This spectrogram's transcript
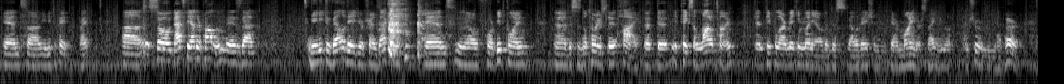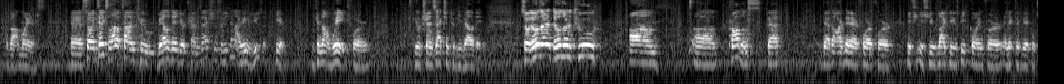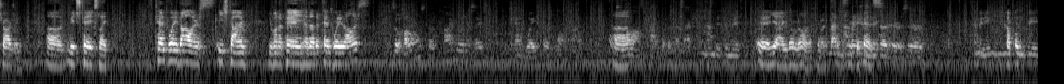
and uh, you need to pay right? Uh, so that's the other problem is that they need to validate your transaction, and you know for Bitcoin, uh, this is notoriously high. That it takes a lot of time, and people are making money out of this validation. They are miners, right? I'm, I'm sure you have heard about miners. Uh, so it takes a lot of time to validate your transaction, so you cannot really use it here. You cannot wait for your transaction to be validated. So those are those are the two um, uh, problems that that are there for, for if, if you'd like to use Bitcoin for electric vehicle charging, uh, which takes like 10 $20 each time you want to pay another 10 $20. So how long is the time when you say you can't wait for a long time? Uh, how long is the time for the transaction? Uh, yeah, you don't know. But it depends. Is there, is there I mean, you, you couple, can be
